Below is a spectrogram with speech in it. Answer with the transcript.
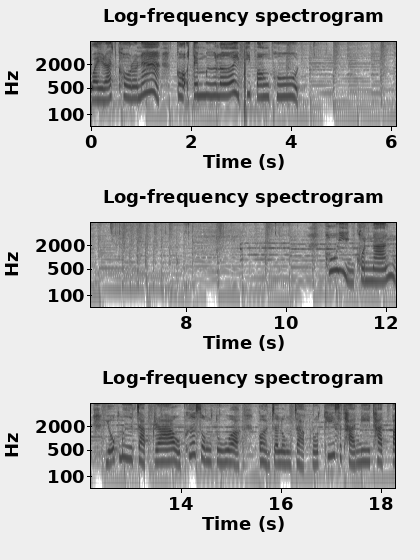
ไวรัสโคโรนาเกาะเต็มมือเลย พี่ปองพูด ผู้หญิงคนนั้นยกมือจับราวเพื่อทรงตัว ก่อนจะลงจากรถที่สถานีถัดไป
